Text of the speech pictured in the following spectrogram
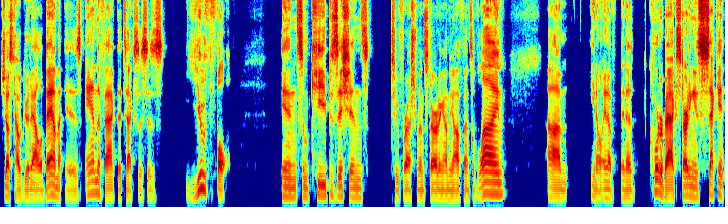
just how good Alabama is and the fact that Texas is youthful in some key positions. Two freshmen starting on the offensive line. Um, you know, in a in a quarterback starting his second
